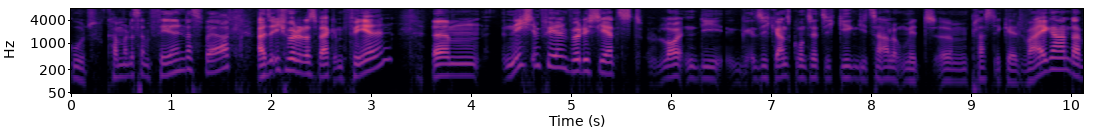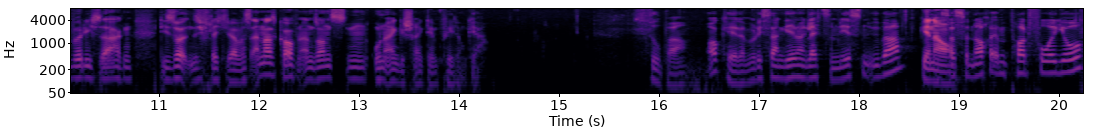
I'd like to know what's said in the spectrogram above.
Gut, kann man das empfehlen, das Werk? Also ich würde das Werk empfehlen. Ähm, nicht empfehlen würde ich es jetzt Leuten, die sich ganz grundsätzlich gegen die Zahlung mit ähm, Plastikgeld weigern. Da würde ich sagen, die sollten sich vielleicht lieber was anderes kaufen. Ansonsten uneingeschränkte Empfehlung, ja. Super. Okay, dann würde ich sagen, gehen wir gleich zum nächsten über. Genau. Was hast du noch im Portfolio?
